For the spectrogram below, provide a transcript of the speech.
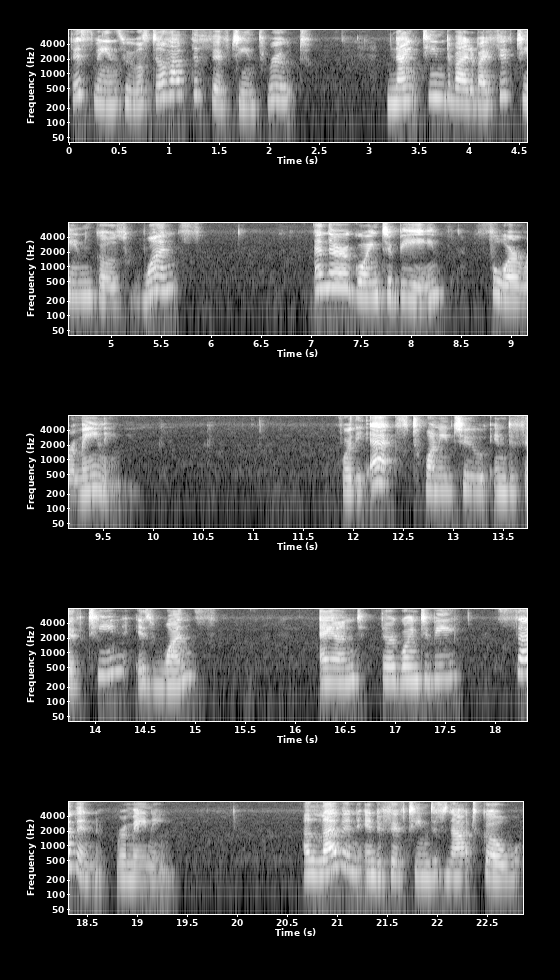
This means we will still have the 15th root. 19 divided by 15 goes once, and there are going to be 4 remaining. For the x, 22 into 15 is once, and there are going to be 7 remaining. 11 into 15 does not go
